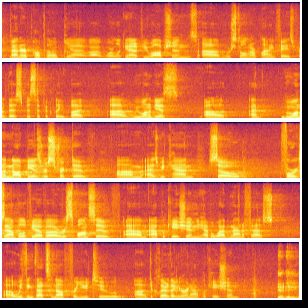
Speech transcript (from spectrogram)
banner pop up? or- Yeah, uh, we're looking at a few options. Uh, we're still in our planning phase for this specifically, but uh, we want to be as uh, uh, we want to not be as restrictive um, as we can. So, for example, if you have a responsive um, application, you have a web manifest, uh, we think that's enough for you to uh, declare that you're an application.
